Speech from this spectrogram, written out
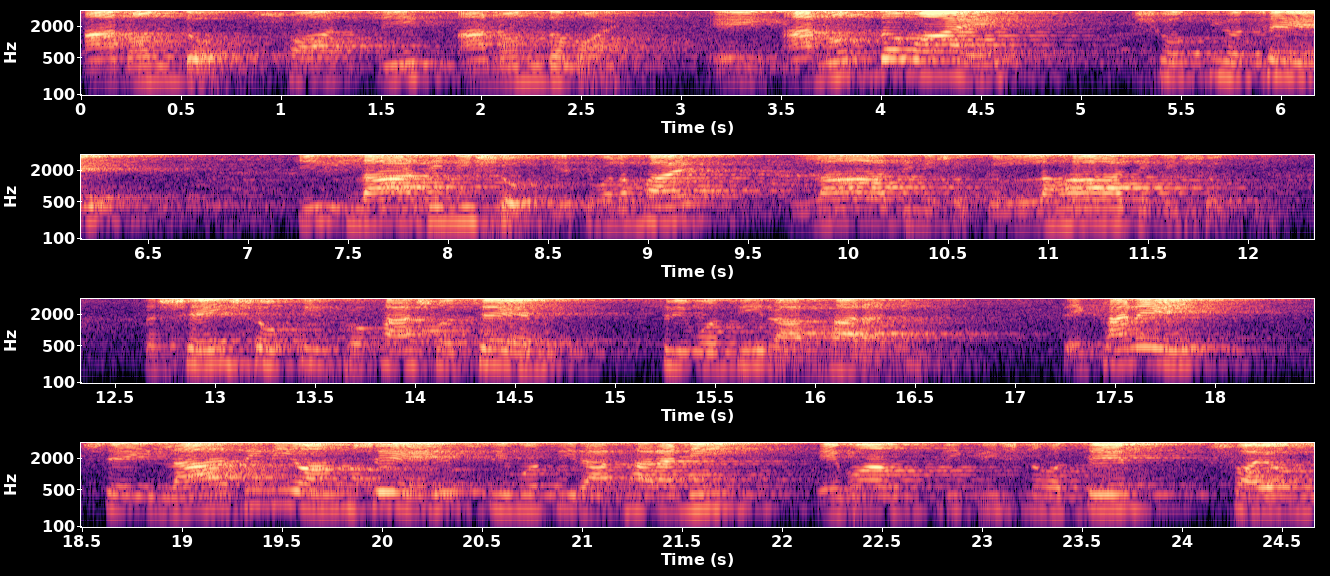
আনন্দ, সচিত, আনন্দময়। এই আনন্দময় শক্তি হচ্ছে কি? লাদিনী শক্তি, একে বলা হয় লাদিনী শক্তি লাদিনী শক্তি। তো সেই শক্তির প্রকাশ হচ্ছেন শ্রীমতী রাধা রানী এখানে সেই লাদিনী অংশে শ্রীমতী রাধারানী এবং শ্রীকৃষ্ণ হচ্ছেন স্বয়ং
